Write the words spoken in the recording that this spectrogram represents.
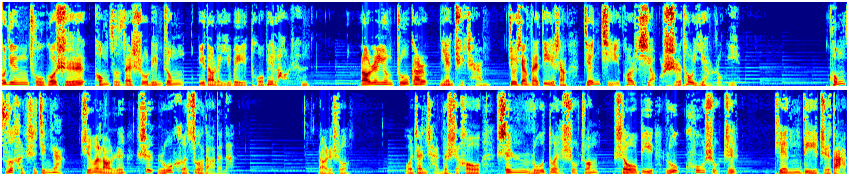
途经楚国时，孔子在树林中遇到了一位驼背老人。老人用竹竿捻取蝉，就像在地上捡起一块小石头一样容易。孔子很是惊讶，询问老人是如何做到的呢？老人说。我粘蝉的时候，身如断树桩，手臂如枯树枝，天地之大，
